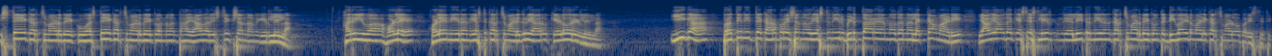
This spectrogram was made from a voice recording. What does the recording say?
ಇಷ್ಟೇ ಖರ್ಚು ಮಾಡಬೇಕು, ಅಷ್ಟೇ ಖರ್ಚು ಮಾಡಬೇಕು ಅನ್ನುವಂತಹ ಯಾವ ರಿಸ್ಟ್ರಿಕ್ಷನ್ ನಮಗಿರಲಿಲ್ಲ. ಹರಿಯುವ ಹೊಳೆ ಹೊಳೆ ನೀರನ್ನು ಎಷ್ಟು ಖರ್ಚು ಮಾಡಿದರೂ ಯಾರೂ ಕೇಳೋರಿರಲಿಲ್ಲ. ಈಗ ಪ್ರತಿನಿತ್ಯ ಕಾರ್ಪೊರೇಷನ್ ಅವರು ಎಷ್ಟು ನೀರು ಬಿಡ್ತಾರೆ ಅನ್ನೋದನ್ನು ಲೆಕ್ಕ ಮಾಡಿ ಯಾವ್ಯಾವುದಕ್ಕೆ ಎಷ್ಟೆಷ್ಟು ಲೀರ್, ಲೀಟ್ರ್ ನೀರನ್ನು ಖರ್ಚು ಮಾಡಬೇಕು ಅಂತ ಡಿವೈಡ್ ಮಾಡಿ ಖರ್ಚು ಮಾಡುವ ಪರಿಸ್ಥಿತಿ.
